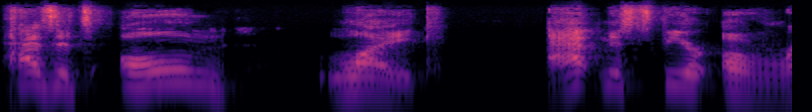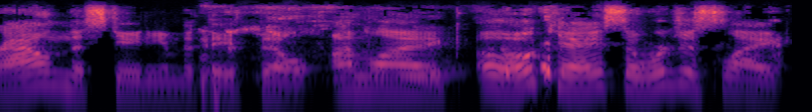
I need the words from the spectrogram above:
has its own like atmosphere around the stadium that they've built. I'm like, oh, okay, so we're just like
